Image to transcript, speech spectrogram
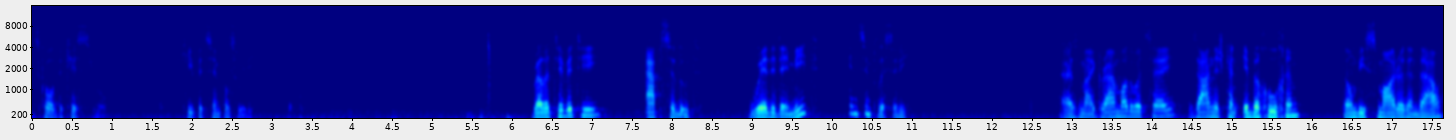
It's called the KISS rule. Keep it simple, sweetie. Relativity, absolute. Where did they meet? In simplicity. As my grandmother would say, Zanish kan ibechuchem, don't be smarter than thou.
